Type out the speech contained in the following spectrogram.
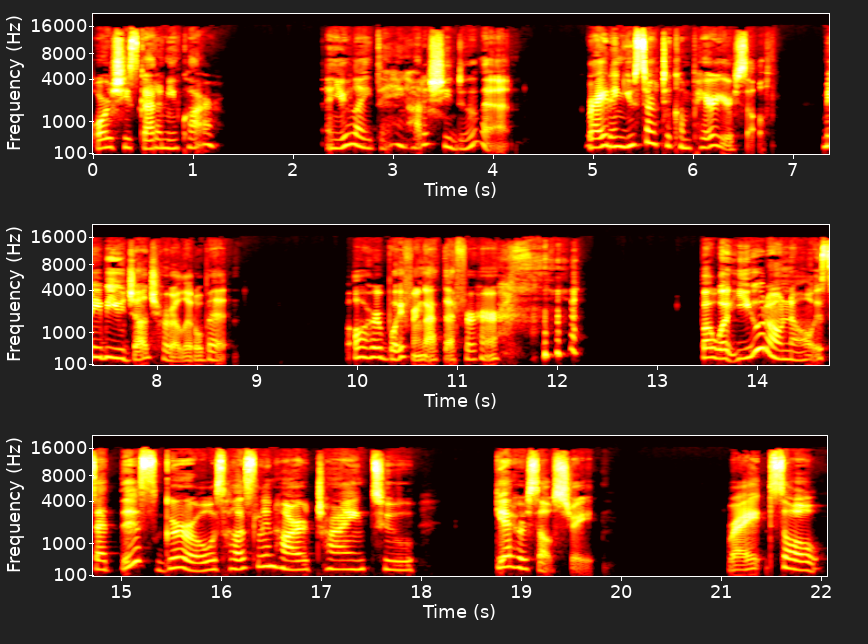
or she's got a new car. And you're like, dang, how does she do that? Right? And you start to compare yourself. Maybe you judge her a little bit. Oh, her boyfriend got that for her. but what you don't know is that this girl was hustling hard trying to get herself straight. Right? So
